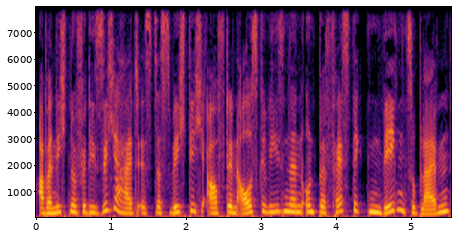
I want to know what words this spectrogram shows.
Aber nicht nur für die Sicherheit ist es wichtig, auf den ausgewiesenen und befestigten Wegen zu bleiben,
